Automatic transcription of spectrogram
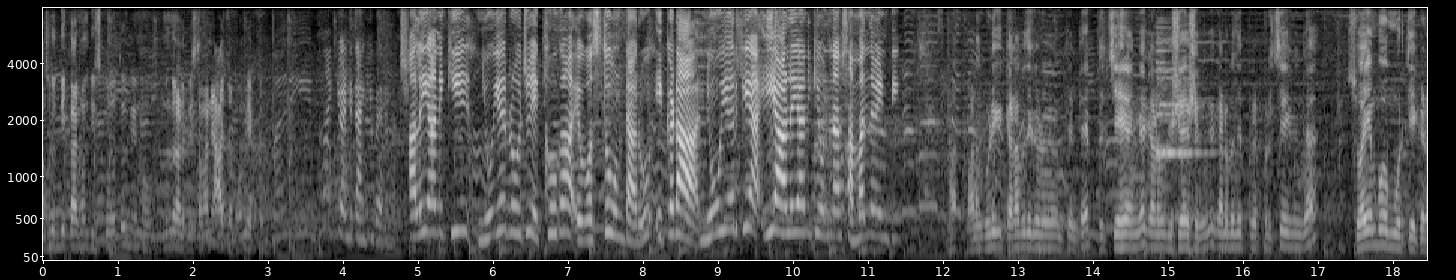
అభివృద్ధి కార్యక్రమాలు తీసుకుపోతూ మేము ముందు నడిపిస్తామని ఆశాభావం వ్యక్తం. థ్యాంక్ యూ అండి థ్యాంక్ యూ వెరీ మచ్ ఆలయానికి న్యూ ఇయర్ రోజు ఎక్కువగా వస్తూ ఉంటారు. ఇక్కడ న్యూ ఇయర్కి ఈ ఆలయానికి ఉన్న సంబంధం ఏంటి? మన గుడికి గణపతి గుడి ఏంటంటే ప్రత్యేకంగా గణపతి విశేషంగా గణపతి ప్ర- ప్రత్యేకంగా స్వయంభూ మూర్తి ఇక్కడ.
